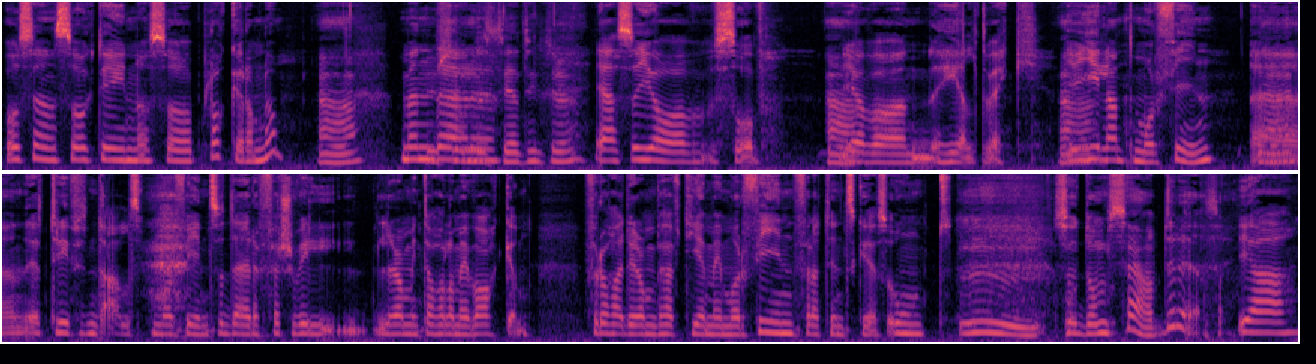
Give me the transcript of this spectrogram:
Och sen så åkte jag in och så plockade de dem. Ja. Men Hur där, kändes det tyckte du? Ja, alltså jag sov. Ja. Jag var helt väck. Ja. Jag gillar inte morfin. Nej. Eh, Jag trivs inte alls på morfin så därför så ville de inte hålla mig vaken. För då hade de behövt ge mig morfin för att det inte skulle göra så ont. Mm. Så de sövde det alltså? Ja,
